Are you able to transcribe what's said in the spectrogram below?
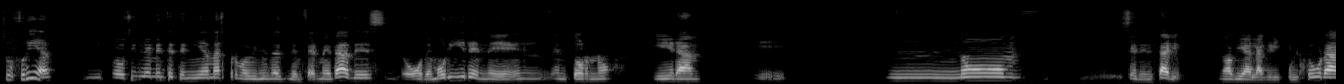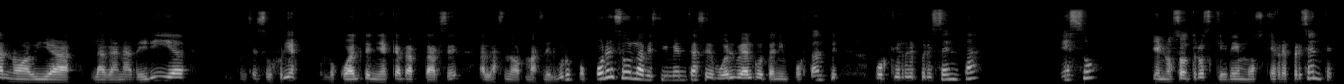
sufría y posiblemente tenía más probabilidades de enfermedades o de morir en un entorno que era eh, no eh, sedentario. No había la agricultura, no había la ganadería, entonces sufría, por lo cual tenía que adaptarse a las normas del grupo. Por eso la vestimenta se vuelve algo tan importante, porque representa eso que nosotros queremos que represente.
